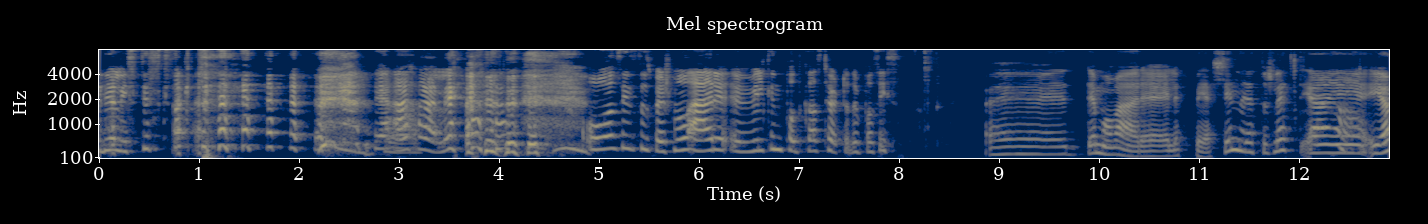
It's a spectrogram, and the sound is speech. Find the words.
idealistisk sagt. det er herlig. og siste spørsmål er hvilken podkast hørte du på sist? Eh, det må være LFB sin, rett og slett. Jeg, ja,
